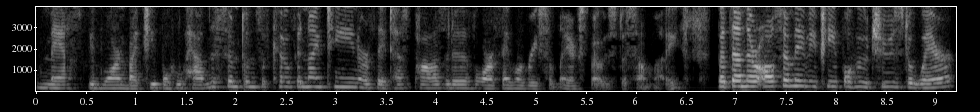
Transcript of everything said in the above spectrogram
masks be worn by people who have the symptoms of COVID 19 or if they test positive or if they were recently exposed to somebody. But then there also may be people who choose to wear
